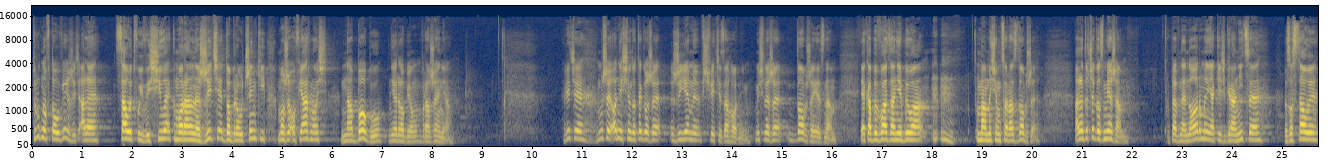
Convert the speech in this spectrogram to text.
trudno w to uwierzyć, ale cały Twój wysiłek, moralne życie, dobre uczynki, może ofiarność na Bogu nie robią wrażenia. Wiecie, muszę odnieść się do tego, że żyjemy w świecie zachodnim. Myślę, że dobrze je znam. Jakaby władza nie była, mamy się coraz dobrze. Ale do czego zmierzam? Pewne normy, jakieś granice zostały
